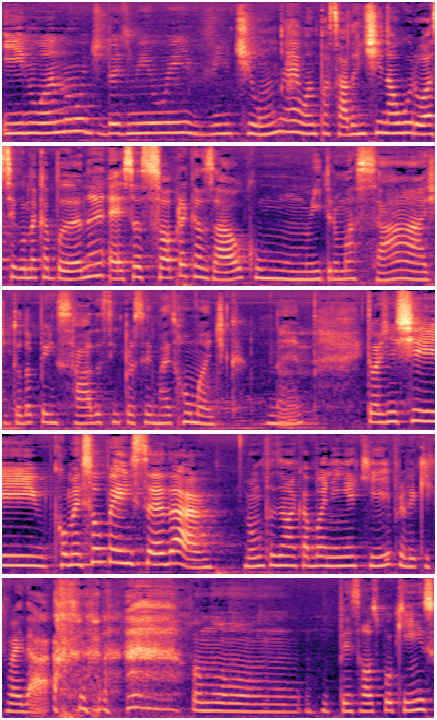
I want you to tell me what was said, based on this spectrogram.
E no ano de 2021, é, o ano passado, a gente inaugurou a segunda cabana, essa só para casal, com hidromassagem, toda pensada assim para ser mais romântica, né? Uhum. Então a gente começou pensando, ah, vamos fazer uma cabaninha aqui para ver o que, que vai dar. vamos pensar aos pouquinhos,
